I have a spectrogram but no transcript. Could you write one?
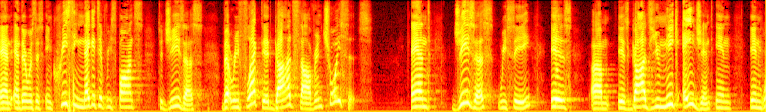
And, and there was this increasing negative response to Jesus that reflected God's sovereign choices. And Jesus, we see, is, um, is God's unique agent in, in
